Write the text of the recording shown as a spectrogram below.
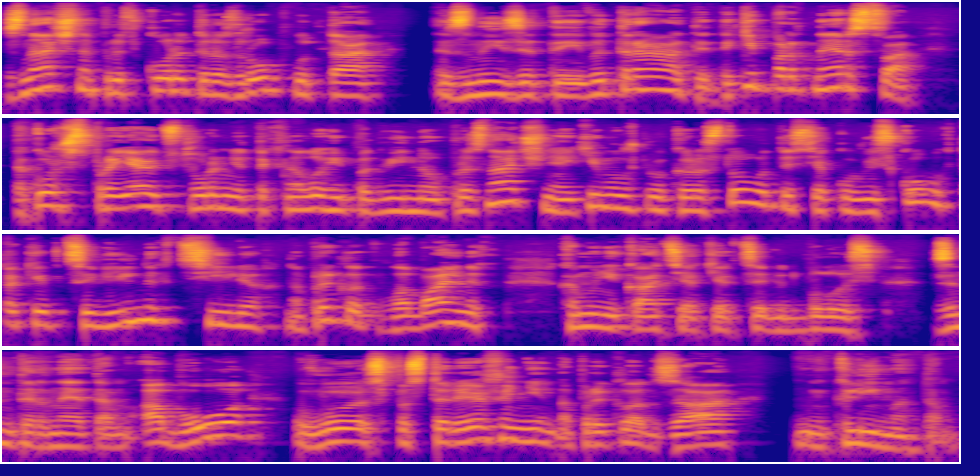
значно прискорити розробку та знизити витрати. Такі партнерства також сприяють створенню технологій подвійного призначення, які можуть використовуватися як у військових, так і в цивільних цілях, наприклад, в глобальних комунікаціях, як це відбулось з інтернетом, або в спостереженні, наприклад, за кліматом.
